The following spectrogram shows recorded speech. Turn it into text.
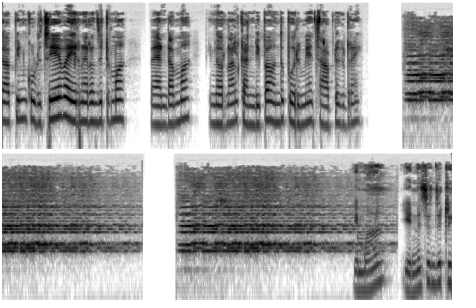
காப்பின்னு குடிச்சே வயிறு நிறைஞ்சிட்டுமா? வேண்டாம்மா இன்னொரு நாள் கண்டிப்பாக வந்து பொறுமையாக சாப்பிட்டுக்கிடுறேன். ஏம்மா என்ன செஞ்சுட்டு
